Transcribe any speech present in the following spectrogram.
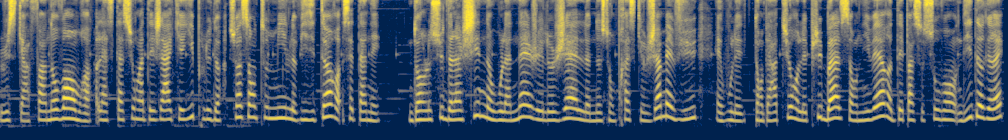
Jusqu'à fin novembre, la station a déjà accueilli plus de 60 000 visiteurs cette année. Dans le sud de la Chine, où la neige et le gel ne sont presque jamais vus et où les températures les plus basses en hiver dépassent souvent 10 degrés,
